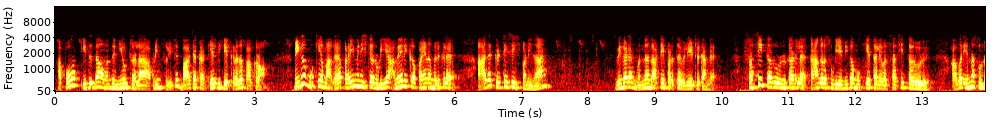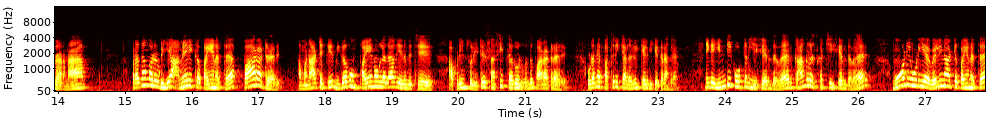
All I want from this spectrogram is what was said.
அப்போது இதுதான் வந்து நியூட்ரலா அப்படின்னு சொல்லிட்டு பாஜக கேள்வி கேட்குறத பார்க்குறோம். மிக முக்கியமாக பிரைம் மினிஸ்டருடைய அமெரிக்க பயணம் இருக்குல்ல அதை கிரிட்டிசைஸ் பண்ணி தான் விகடன் வந்து அந்த அட்டைப்படத்தை வெளியிட்டிருக்காங்க. சசி தரூர் இருக்கார்ல காங்கிரஸுடைய மிக முக்கிய தலைவர் சசி தரூர். அவர் என்ன சொல்கிறாருன்னா பிரதமருடைய அமெரிக்க பயணத்தை பாராட்டுறாரு. நம்ம நாட்டுக்கு மிகவும் பயனுள்ளதாக இருந்துச்சு அப்படின்னு சொல்லிட்டு சசி தரூர் வந்து பாராட்டுறாரு. உடனே பத்திரிகையாளர்கள் கேள்வி கேட்குறாங்க. நீங்கள் இந்தி கூட்டணியை சேர்ந்தவர் காங்கிரஸ் கட்சியை சேர்ந்தவர் மோடியுடைய வெளிநாட்டு பயணத்தை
